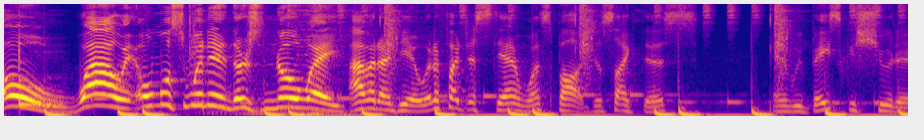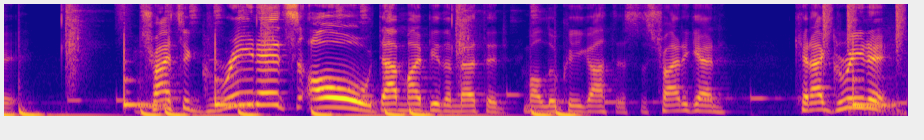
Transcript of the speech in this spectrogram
Oh, wow. It almost went in. There's no way. I have an idea. What if I just stand one spot just like this? and we basically shoot it. Try to green it. Oh, that might be the method. Come on, Luka, you got this. Let's try it again. Can I green it?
